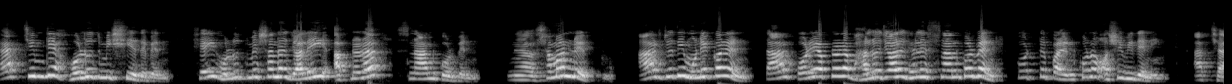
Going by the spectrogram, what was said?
এক চিমটে হলুদ মিশিয়ে দেবেন। সেই হলুদ মেশানো জলেই আপনারা স্নান করবেন। সামান্য একটু। আর যদি মনে করেন তারপরে আপনারা ভালো জল ঢেলে স্নান করবেন, করতে পারেন, কোনো অসুবিধে নেই। আচ্ছা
